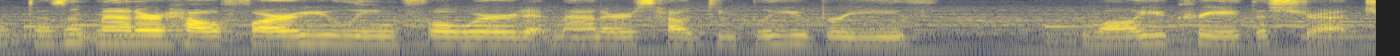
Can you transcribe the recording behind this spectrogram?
it doesn't matter how far you lean forward, it matters how deeply you breathe while you create the stretch.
